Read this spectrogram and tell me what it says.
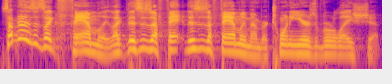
sometimes it's like family. Like this is a fa- this is a family member. Twenty years of a relationship.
